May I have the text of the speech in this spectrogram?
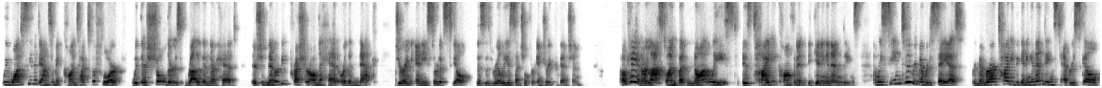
we want to see the dancer make contact to the floor with their shoulders rather than their head. There should never be pressure on the head or the neck during any sort of skill. This is really essential for injury prevention. Okay, and our last one, but not least, is tidy, confident beginning and endings. And we seem to remember to say it. Remember our tidy beginning and endings to every skill.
